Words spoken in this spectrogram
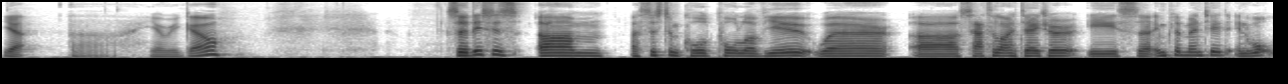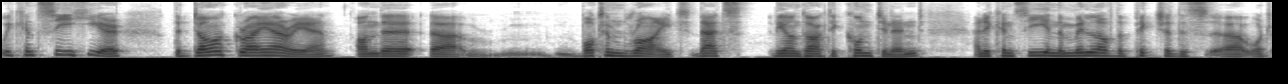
Yeah. Uh, here we go. So this is um, a system called Polar View, where uh, satellite data is uh, implemented. And what we can see here, the dark gray area on the uh, bottom right, that's the Antarctic continent, and you can see in the middle of the picture this uh, what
